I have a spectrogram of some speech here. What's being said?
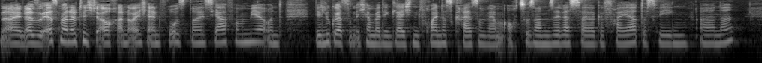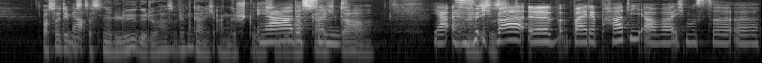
Nein, also erstmal natürlich auch an euch ein frohes neues Jahr von mir. Und nee, Lukas und ich haben ja den gleichen Freundeskreis und wir haben auch zusammen Silvester gefeiert, deswegen, äh, ne? Außerdem ja. ist das eine Lüge. Du hast, wir haben gar nicht angestoßen. Ja, du das warst stimmt. gar nicht da. Ja, also ich war äh, bei der Party, aber ich musste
